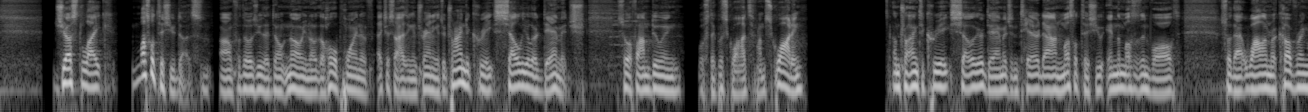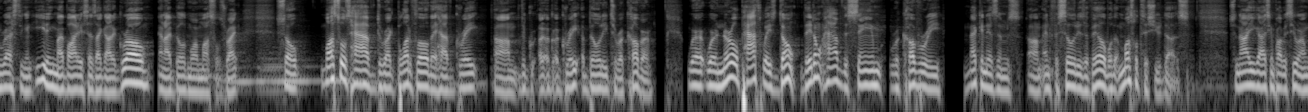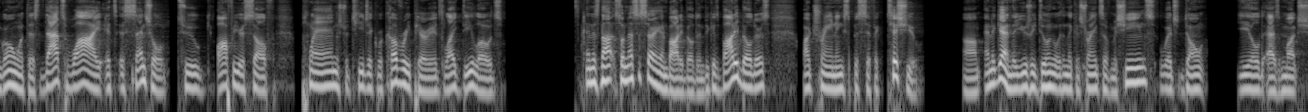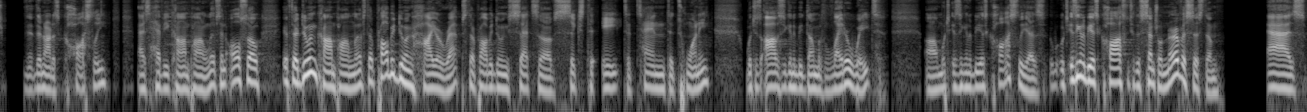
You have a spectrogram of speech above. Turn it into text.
just like muscle tissue does. Um, for those of you that don't know, you know, the whole point of exercising and training is you're trying to create cellular damage so if I'm doing, we'll stick with squats, if I'm squatting, I'm trying to create cellular damage and tear down muscle tissue in the muscles involved so that while I'm recovering, resting, and eating, my body says I got to grow and I build more muscles, right? So muscles have direct blood flow, they have great, um, the, a, a great ability to recover. Where, where neural pathways don't, they don't have the same recovery mechanisms um, and facilities available that muscle tissue does. So now you guys can probably see where I'm going with this. That's why it's essential to offer yourself planned strategic recovery periods like deloads. And it's not so necessary in bodybuilding because bodybuilders are training specific tissue. Um, and again, they're usually doing it within the constraints of machines, which don't yield as much they're not as costly as heavy compound lifts. And also, if they're doing compound lifts, they're probably doing higher reps. They're probably doing sets of six to eight to 10 to 20, which is obviously going to be done with lighter weight. Um, which isn't going to be as costly as which isn't going to be as costly to the central nervous system as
